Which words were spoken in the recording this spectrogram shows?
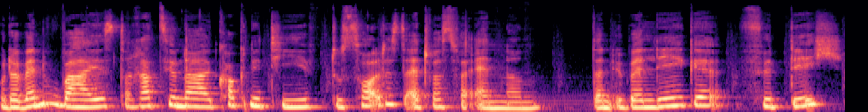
oder wenn du weißt, rational, kognitiv, du solltest etwas verändern, dann überlege für dich,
